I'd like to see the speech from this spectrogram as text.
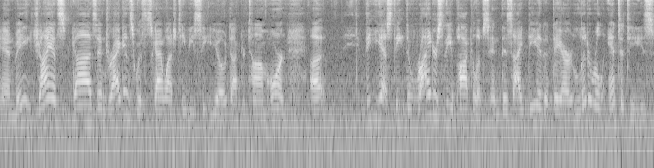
and me, Giants, Gods, and Dragons, with Skywatch TV CEO Dr. Tom Horn. Uh, the, yes, the, the riders of the apocalypse and this idea that they are literal entities,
